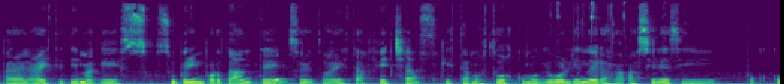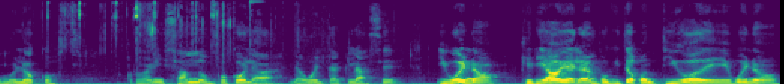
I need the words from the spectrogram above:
para hablar de este tema que es súper importante, sobre todo en estas fechas, que estamos todos como que volviendo de las vacaciones y un poco como locos organizando un poco la, la, vuelta a clase. Y bueno, quería hoy hablar un poquito contigo de, bueno,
